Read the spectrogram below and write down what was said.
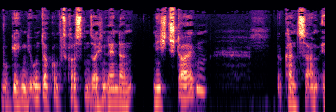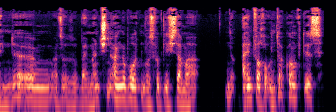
wogegen die Unterkunftskosten in solchen Ländern nicht steigen. Du kannst am Ende, ähm, also so bei manchen Angeboten, wo es wirklich, sag mal, eine einfache Unterkunft ist,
